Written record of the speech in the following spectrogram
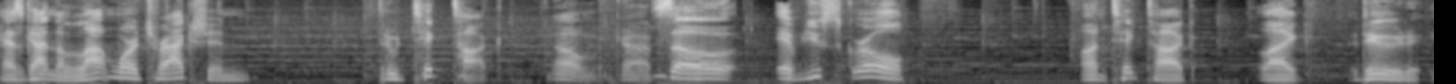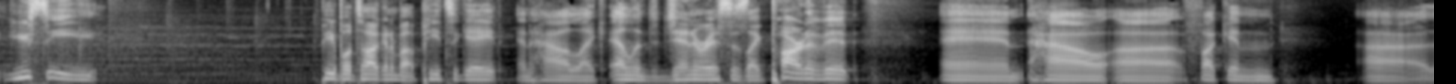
has gotten a lot more traction through TikTok. Oh my god. So if you scroll on TikTok, like, dude, you see people talking about Pizzagate and how like Ellen DeGeneres is like part of it, and how uh fucking uh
